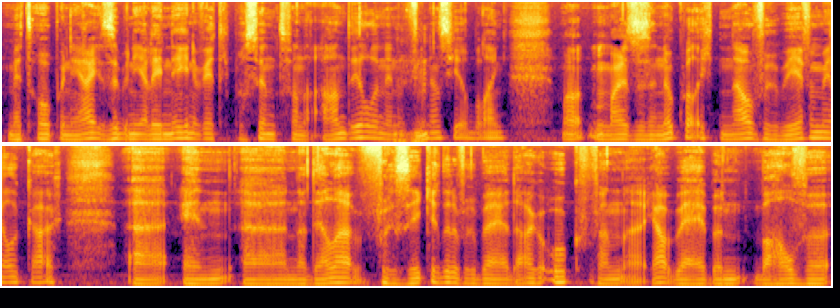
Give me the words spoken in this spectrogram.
met OpenAI, ze hebben niet alleen 49% van de aandelen en het mm financieel belang, maar, maar, ze zijn ook wel echt nauw verweven met elkaar. en Nadella verzekerde de voorbije dagen ook van, ja, wij hebben behalve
